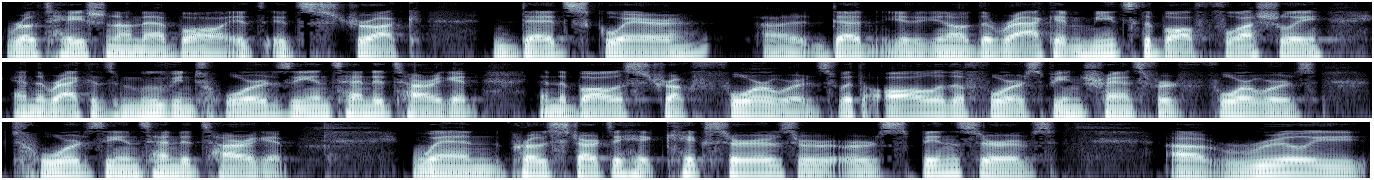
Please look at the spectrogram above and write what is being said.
rotation on that ball. It's it's struck dead square uh, dead, you know, the racket meets the ball flushly and the racket's moving towards the intended target and the ball is struck forwards with all of the force being transferred forwards towards the intended target. When the pros start to hit kick serves or, or spin serves, uh, really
